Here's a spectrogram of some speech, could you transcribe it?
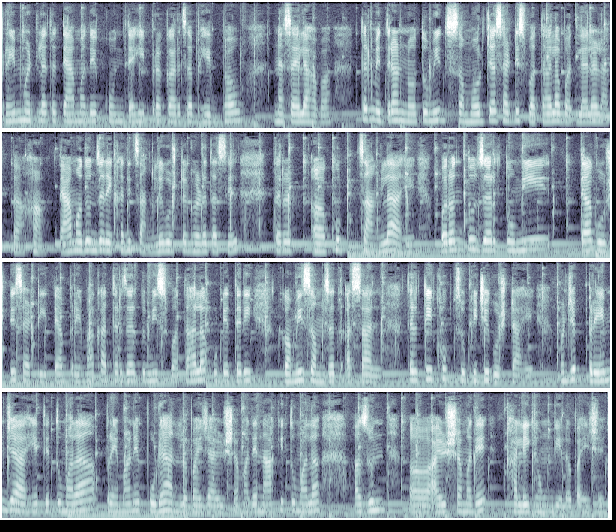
प्रेम म्हटलं तर त्यामध्ये कोणत्याही प्रकारचा भेदभाव नसायला हवा. तर मित्रांनो तुम्ही समोरच्यासाठी स्वतःला बदलायला लागता. हां त्यामधून जर एखादी चांगली गोष्ट घडत असेल तर खूप चांगलं आहे. परंतु जर तुम्ही त्या गोष्टीसाठी त्या प्रेमाखातर जर तुम्ही स्वतःला कुठेतरी कमी समजत असाल तर ती खूप चुकीची गोष्ट आहे. म्हणजे प्रेम जे आहे ते तुम्हाला प्रेमाने पुढे आणलं पाहिजे आयुष्यामध्ये ना की तुम्हाला अजून आयुष्यामध्ये खाली घेऊन गेलं पाहिजे.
